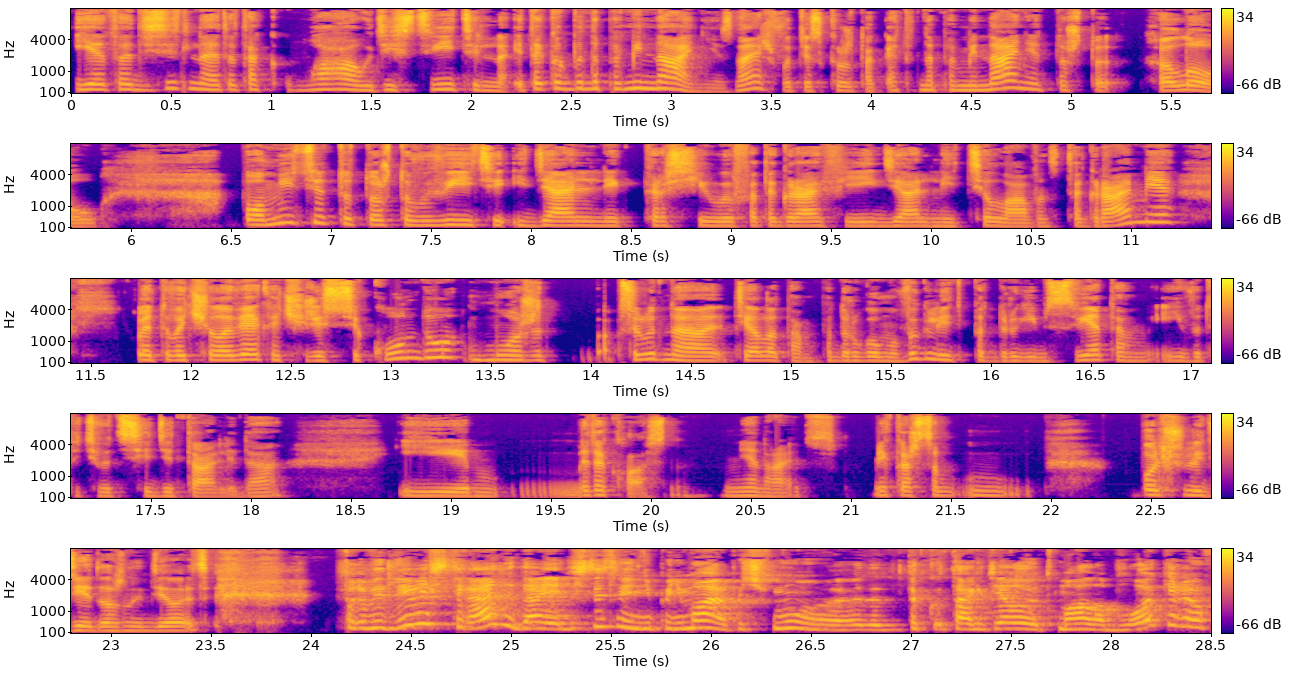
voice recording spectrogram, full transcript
И это действительно, это так, вау, действительно. Это как бы напоминание, знаешь, вот я скажу так, это напоминание то, что hello. Помните то, то что вы видите идеальные красивые фотографии, идеальные тела в Инстаграме, у этого человека через секунду может абсолютно тело там по-другому выглядеть, под другим светом, и вот эти вот все детали, да. И это классно, мне нравится. Мне кажется, больше людей должны делать. Справедливости ради, да, я действительно не понимаю, почему э, так, делают мало блогеров.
